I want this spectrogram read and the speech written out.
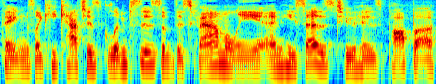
things like he catches glimpses of this family, and he says to his papa.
